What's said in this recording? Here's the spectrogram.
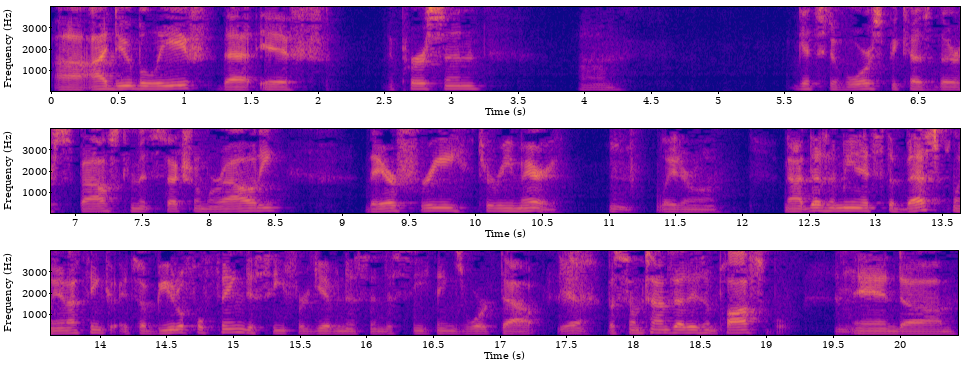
Uh, I do believe that if a person um, gets divorced because their spouse commits sexual immorality, they are free to remarry later on. Now, it doesn't mean it's the best plan. I think it's a beautiful thing to see forgiveness and to see things worked out. Yeah. But sometimes that isn't possible. Mm. And, um,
